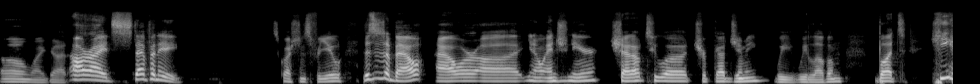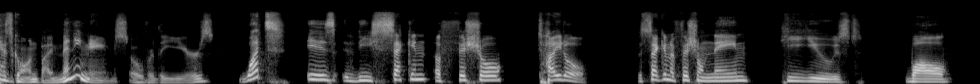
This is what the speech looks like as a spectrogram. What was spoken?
oh my god. All right, Stephanie. Question's for you. This is about our uh, you know, engineer. Shout out to uh Trip God Jimmy. We we love him. But he has gone by many names over the years. What is the second official title? The second official name he used while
